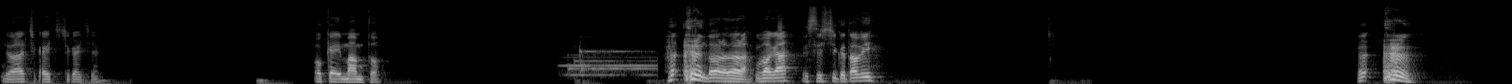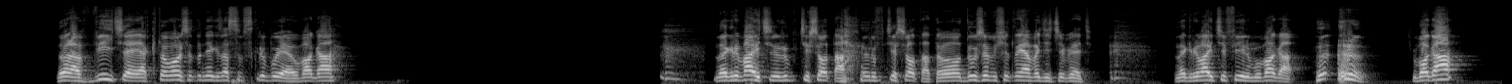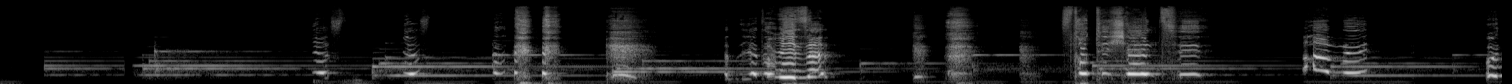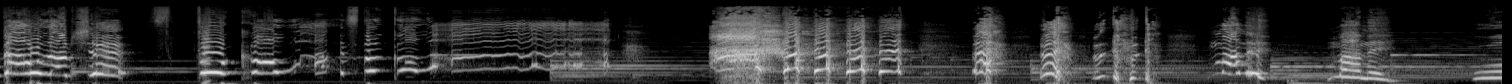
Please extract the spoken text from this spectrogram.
Dobra, czekajcie, czekajcie. Okej, mam to. dobra, dobra, uwaga, jesteście gotowi? Dobra, wbijcie, jak kto może, to niech zasubskrybuje, uwaga. Nagrywajcie, róbcie shota, róbcie shota, to duże wyświetlenia będziecie mieć. Nagrywajcie film, uwaga. uwaga. Jest. Ja to widzę. 100 tysięcy. Mamy. Udało nam się! Sto koła! Sto koła! Mamy! Mamy! Wow!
